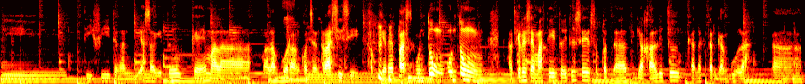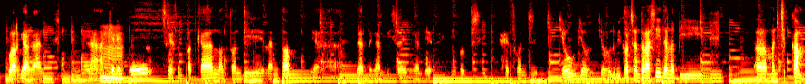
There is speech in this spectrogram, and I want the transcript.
di TV dengan biasa gitu kayak malah malah kurang konsentrasi sih. Akhirnya pas untung untung akhirnya saya mati itu itu saya sempat uh, tiga kali tuh karena terganggu lah uh, keluarga kan nah Hmm. akhirnya itu saya sempatkan nonton di laptop ya dan dengan saya dengan dia ini bagus sih headphone sih jauh jauh jauh lebih konsentrasi dan lebih uh, mencekam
